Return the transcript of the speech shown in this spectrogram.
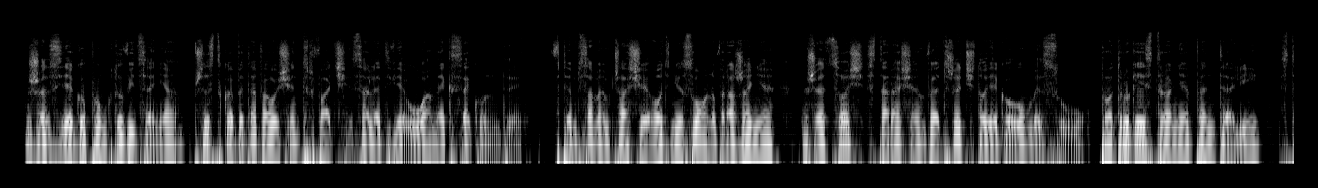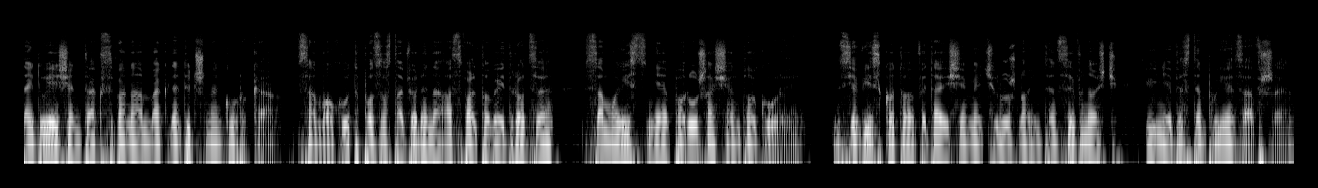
że z jego punktu widzenia wszystko wydawało się trwać zaledwie ułamek sekundy. W tym samym czasie odniósł on wrażenie, że coś stara się wetrzeć do jego umysłu. Po drugiej stronie pęteli znajduje się tak zwana magnetyczna górka. Samochód pozostawiony na asfaltowej drodze samoistnie porusza się do góry. Zjawisko to wydaje się mieć różną intensywność i nie występuje zawsze.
